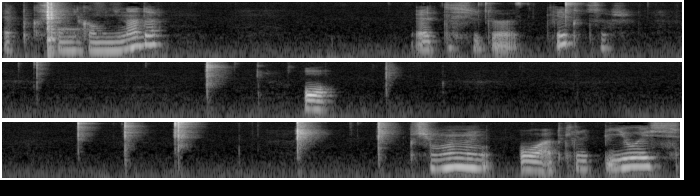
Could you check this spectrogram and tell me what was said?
Это пока что никому не надо. Это сюда крепится. О! Почему оно... О, открепилось.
